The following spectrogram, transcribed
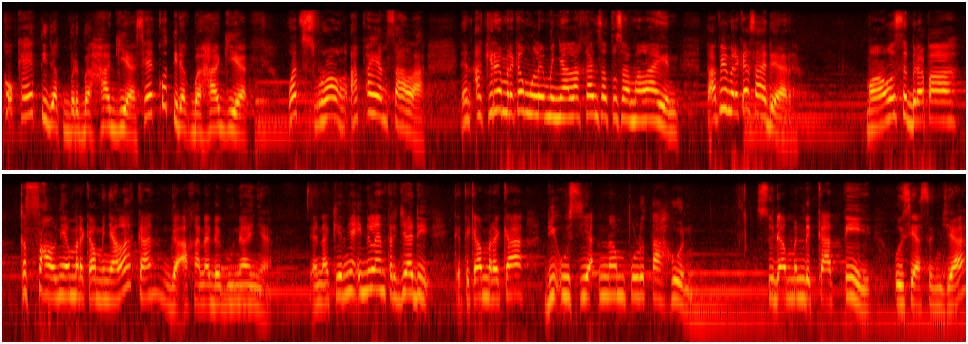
Kok kayak tidak berbahagia? Saya kok tidak bahagia? What's wrong? Apa yang salah? Dan akhirnya mereka mulai menyalahkan satu sama lain. Tapi mereka sadar, mau seberapa kesalnya mereka menyalahkan, nggak akan ada gunanya. Dan akhirnya inilah yang terjadi ketika mereka di usia 60 tahun. Sudah mendekati usia senja,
